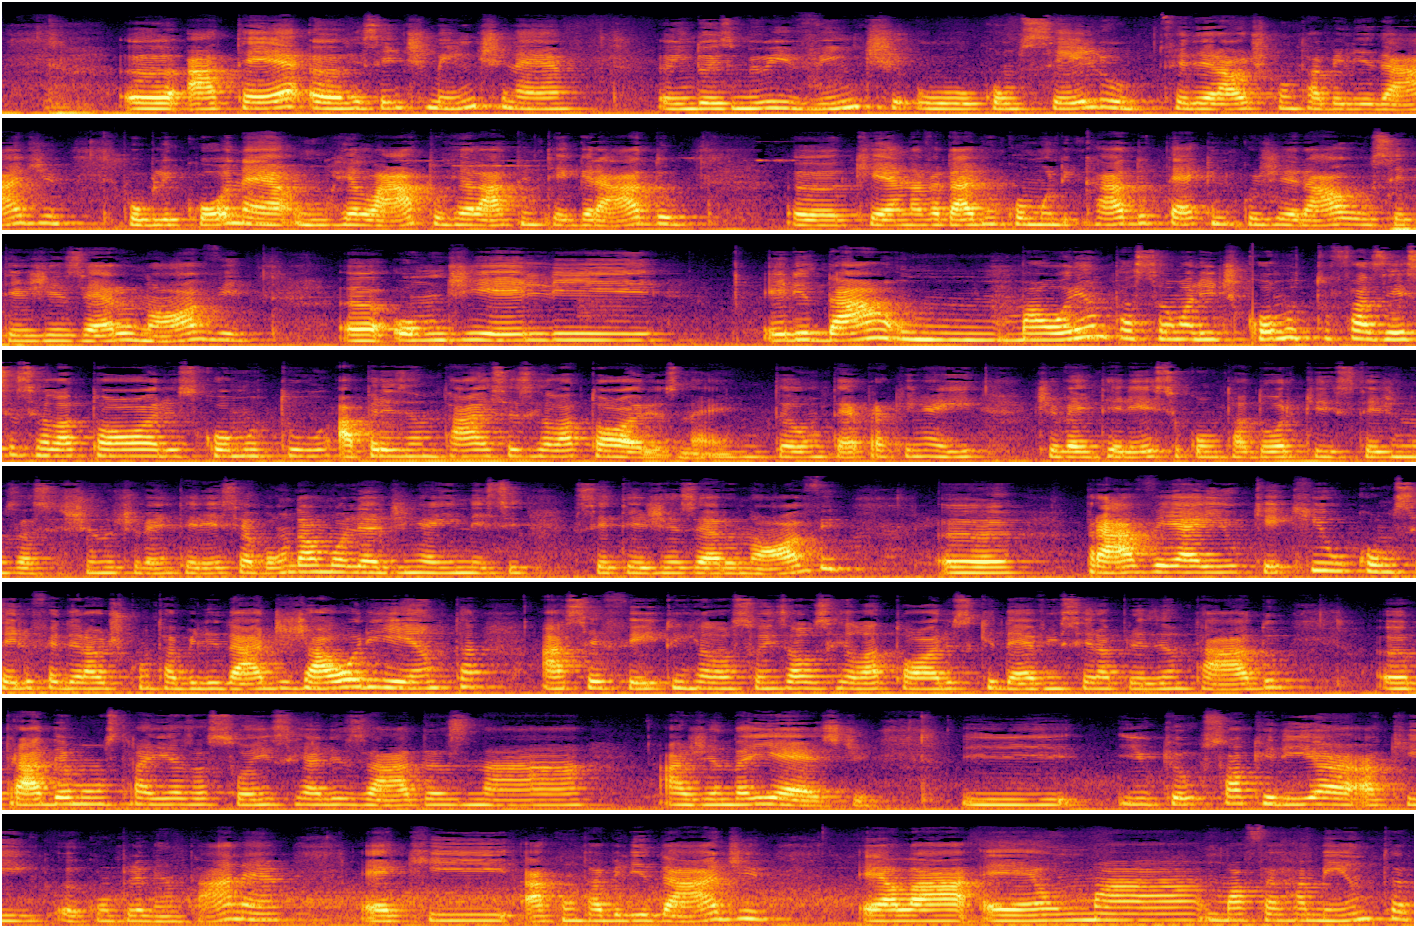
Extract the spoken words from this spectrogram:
Uh, até uh, recentemente, né, em 2020, o Conselho Federal de Contabilidade publicou né, um relato, relato integrado, uh, que é na verdade um comunicado técnico geral, o CTG 09, onde ele ele dá um, uma orientação ali de como tu fazer esses relatórios, como tu apresentar esses relatórios, né? Então, até para quem aí tiver interesse, o contador que esteja nos assistindo tiver interesse, é bom dar uma olhadinha aí nesse CTG 09 uh, para ver aí o que, que o Conselho Federal de Contabilidade já orienta a ser feito em relação aos relatórios que devem ser apresentados uh, para demonstrar as ações realizadas na agenda IESD. E, e o que eu só queria aqui uh, complementar, né, é que a contabilidade, ela é uma, uma ferramenta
